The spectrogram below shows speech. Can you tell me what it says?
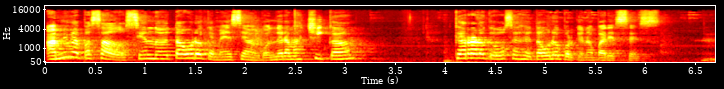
A mí me ha pasado, siendo de Tauro, que me decían cuando era más chica, qué raro que vos seas de Tauro porque no pareces. Hmm.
